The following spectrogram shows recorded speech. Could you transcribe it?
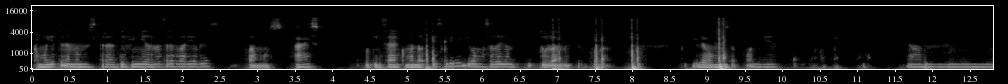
como ya tenemos nuestras definidas nuestras variables vamos a utilizar el comando escribir y vamos a darle un título a nuestro programa y le vamos a poner um,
